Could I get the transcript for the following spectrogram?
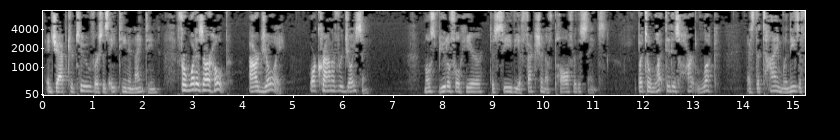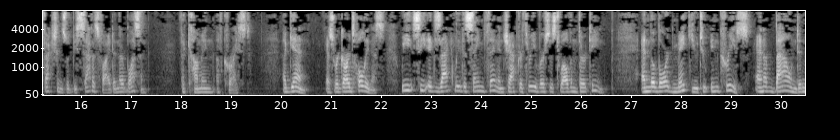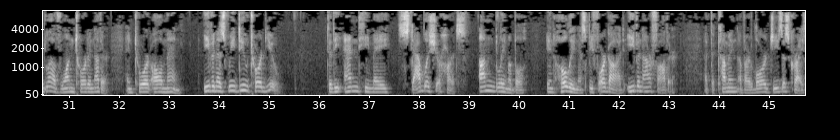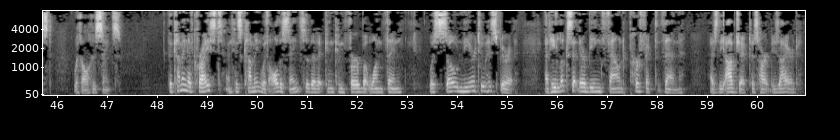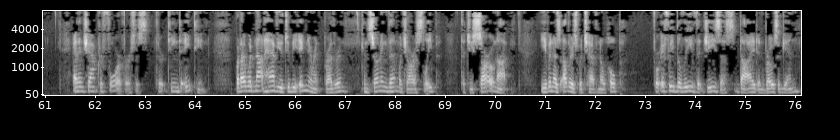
In chapter 2, verses 18 and 19, for what is our hope, our joy, or crown of rejoicing? Most beautiful here to see the affection of Paul for the saints. But to what did his heart look as the time when these affections would be satisfied in their blessing? The coming of Christ. Again, as regards holiness, we see exactly the same thing in chapter 3, verses 12 and 13. And the Lord make you to increase and abound in love one toward another and toward all men, even as we do toward you, to the end he may establish your hearts unblameable in holiness before God, even our Father, at the coming of our Lord Jesus Christ with all his saints. The coming of Christ and his coming with all the saints so that it can confer but one thing was so near to his spirit that he looks at their being found perfect then as the object his heart desired. And in chapter 4 verses 13 to 18, But I would not have you to be ignorant, brethren, concerning them which are asleep, that ye sorrow not, even as others which have no hope. For if we believe that Jesus died and rose again,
